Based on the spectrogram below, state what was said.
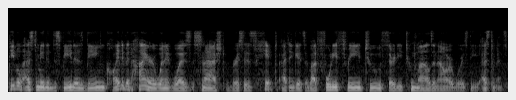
people estimated the speed as being quite a bit higher when it was smashed versus hit. I think it's about 43 to 32 miles an hour was the estimates.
